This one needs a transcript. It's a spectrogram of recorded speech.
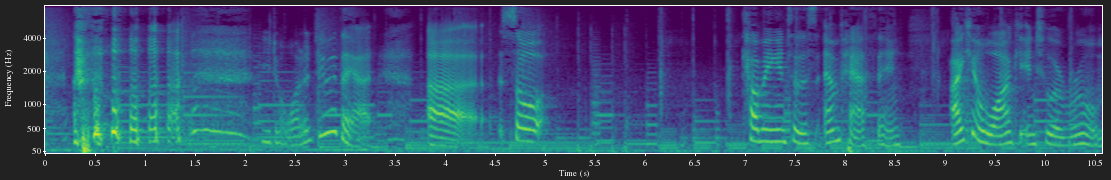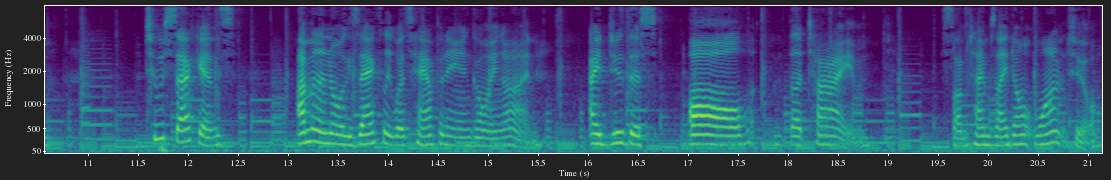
you don't want to do that. Uh, so, coming into this empath thing, I can walk into a room two seconds. I'm gonna know exactly what's happening and going on. I do this all the time. Sometimes I don't want to.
